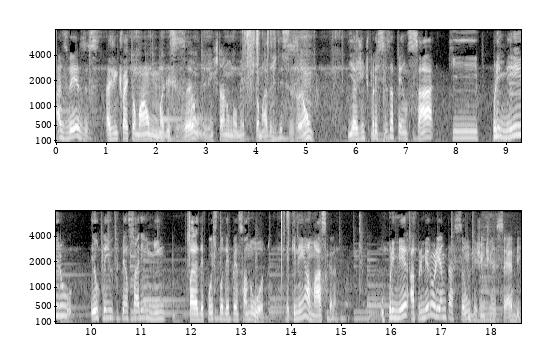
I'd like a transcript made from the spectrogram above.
Às vezes a gente vai tomar uma decisão, a gente está num momento de tomada de decisão e a gente precisa pensar que primeiro eu tenho que pensar em mim para depois poder pensar no outro. É que nem a máscara o a primeira orientação que a gente recebe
